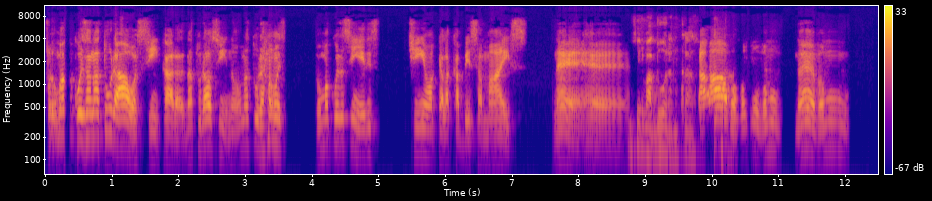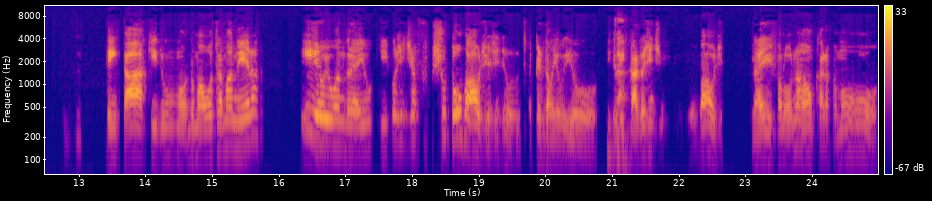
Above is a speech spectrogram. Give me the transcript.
foi uma coisa natural, assim, cara. Natural, assim, não natural, mas foi uma coisa assim. Eles tinham aquela cabeça mais, né? É... Conservadora, no caso. Ah, vamos, vamos, né? Vamos tentar aqui de uma, de uma outra maneira. E eu e o André e o Kiko, a gente já chutou o balde. Gente, eu, perdão, eu, e, o, Ricardo. e o Ricardo, a gente o balde. Né? E falou, não, cara, vamos,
